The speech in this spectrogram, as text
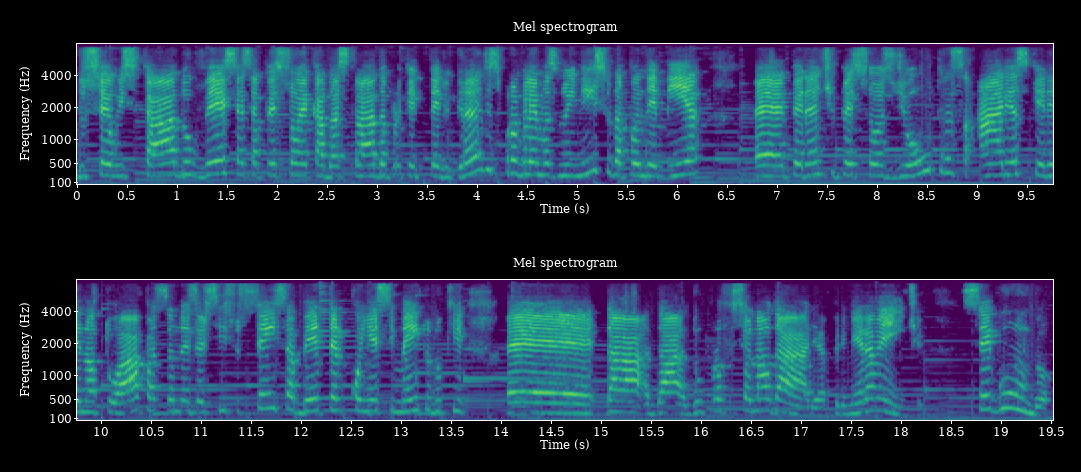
do seu estado, ver se essa pessoa é cadastrada, porque teve grandes problemas no início da pandemia é, perante pessoas de outras áreas querendo atuar, passando exercício sem saber ter conhecimento do que é, da, da, do profissional da área, primeiramente. Segundo,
